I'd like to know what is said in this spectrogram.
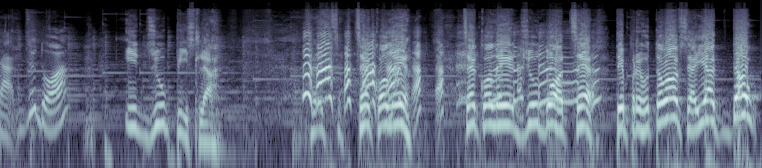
Так, дзюдо. і дзю після. Це, це, коли, це коли дзюдо, це ти приготувався, як дав,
